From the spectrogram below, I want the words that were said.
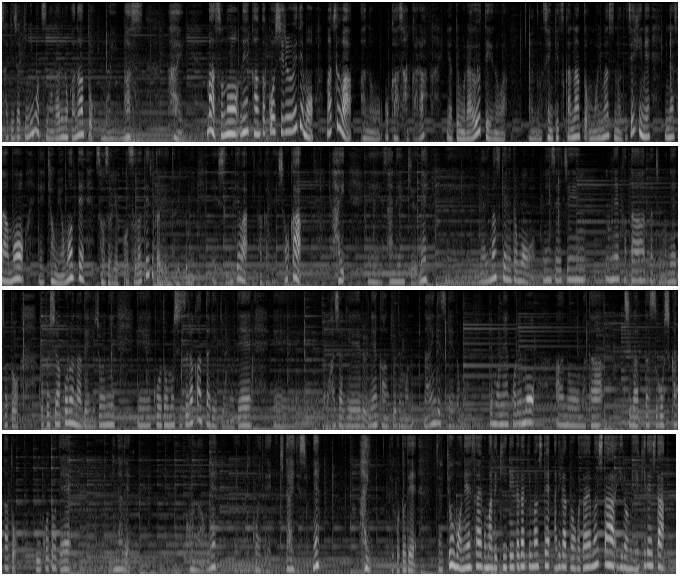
先々にもつながるのかなと思います。はいまあそのね感覚を知る上でもまずはあのお母さんからやってもらうっていうのはあの先決かなと思いますので是非ね皆さんも、えー、興味を持って想像力を育てるという取り組み、えー、してみてはいかがでしょうか。はい、えー、3連休ね、えー、になりますけれども年成人の、ね、方たちもねちょっと今年はコロナで非常に、えー、行動もしづらかったりというので、えー、こうはしゃげる、ね、環境でもないんですけれどもでもねこれもあのまた違った過ごし方ということで、えー、みんなで、えー、コロナをね、え、乗り越えていきたいですよね。はいということでじゃあ今日もね最後まで聞いていただきましてありがとうございました。ひろみゆきでした。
